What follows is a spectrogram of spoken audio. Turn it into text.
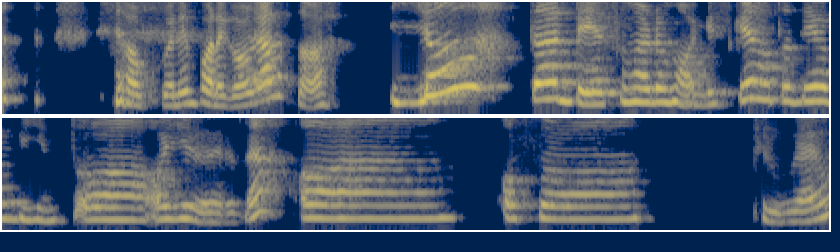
Hører de på deg òg, altså? ja, det er det som er det magiske, at de har begynt å, å gjøre det. Og, og så tror jeg jo,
